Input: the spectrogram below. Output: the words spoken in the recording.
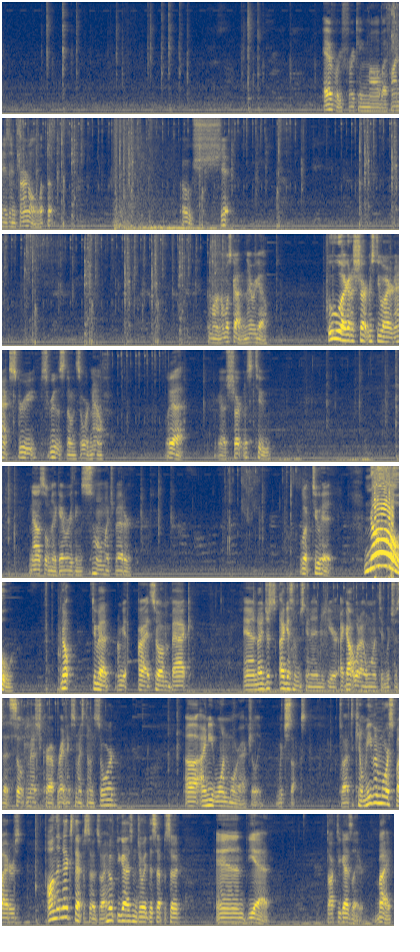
Every freaking mob I find is infernal. What the? Oh, shit. Come on, almost got him. There we go. Ooh, I got a sharpness 2 iron axe. Screw, screw the stone sword now. Look at that. We got a sharpness 2. Now this will make everything so much better. Look, two hit. No! Nope. Too bad. I'm getting. Alright, so I'm back. And I just, I guess I'm just gonna end it here. I got what I wanted, which was that silk mesh crap right next to my stone sword. Uh, I need one more, actually, which sucks. So I have to kill even more spiders on the next episode. So I hope you guys enjoyed this episode. And, yeah. Talk to you guys later. Bye.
